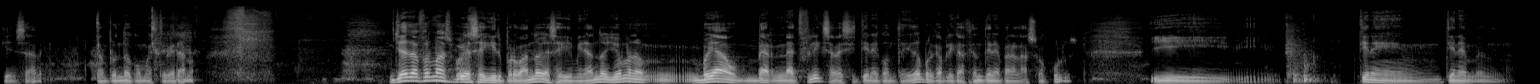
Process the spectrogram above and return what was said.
Quién sabe, tan pronto como este verano. Yo de todas formas voy a pues seguir probando, voy a seguir mirando. Yo voy a ver Netflix a ver si tiene contenido, porque aplicación tiene para las Oculus. Y, y tienen, tienen...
